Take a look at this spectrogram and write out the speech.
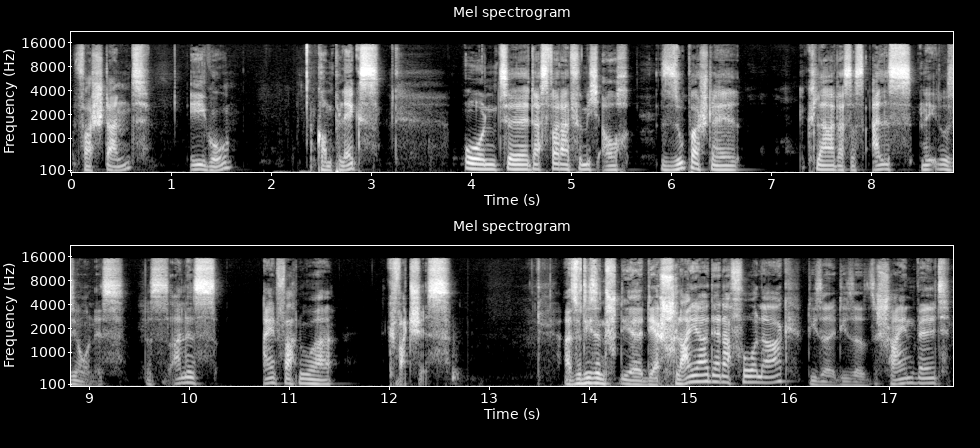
Verstand, Ego, komplex. Und äh, das war dann für mich auch super schnell klar, dass das alles eine Illusion ist. Dass es alles einfach nur Quatsch ist. Also diesen, der Schleier, der davor lag, diese, diese Scheinwelt,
